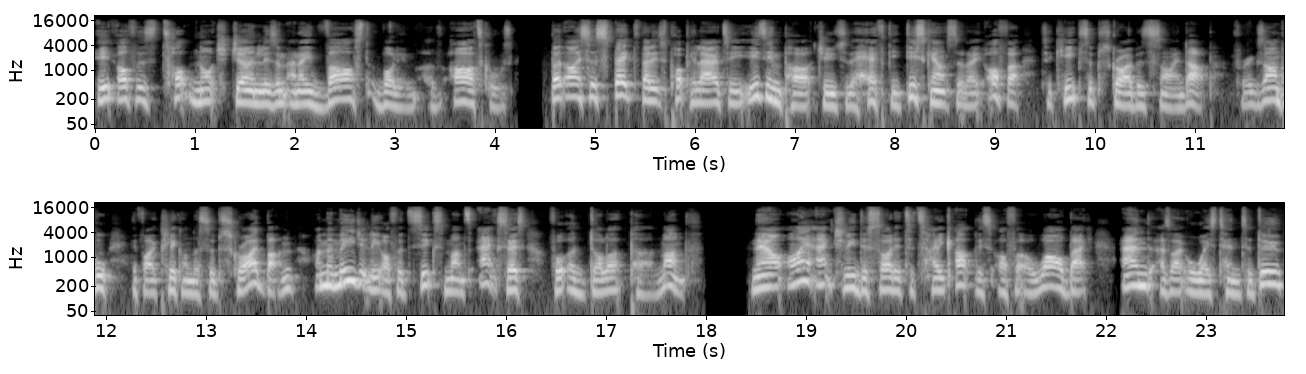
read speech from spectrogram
It offers top notch journalism and a vast volume of articles, but I suspect that its popularity is in part due to the hefty discounts that they offer to keep subscribers signed up. For example, if I click on the subscribe button, I'm immediately offered six months access for a dollar per month. Now, I actually decided to take up this offer a while back, and as I always tend to do,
